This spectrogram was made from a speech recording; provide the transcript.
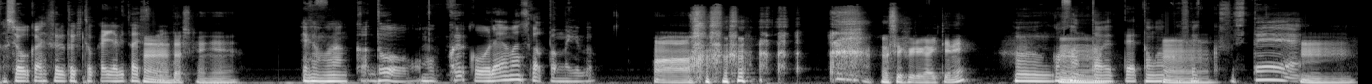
通か紹介するときとかやりたいっすね。うん、確かにね。え、でもなんかどう？もう結構羨ましかったんだけど。ああ。セフレがいてね。うん、ご飯食べて、泊まってセックスして、うん。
